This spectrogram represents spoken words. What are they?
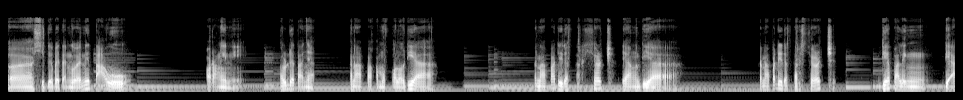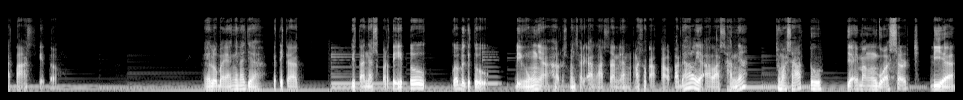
uh, si gebetan gue ini tahu orang ini. Lalu dia tanya kenapa kamu follow dia? Kenapa di daftar search yang dia kenapa di daftar search dia paling di atas gitu ya lu bayangin aja ketika ditanya seperti itu gue begitu bingungnya harus mencari alasan yang masuk akal. Padahal ya alasannya cuma satu ya emang gue search dia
